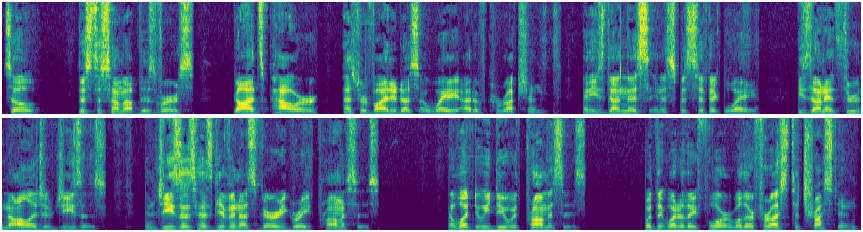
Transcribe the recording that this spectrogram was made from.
So, just to sum up this verse, God's power has provided us a way out of corruption. And he's done this in a specific way. He's done it through knowledge of Jesus. And Jesus has given us very great promises. Now, what do we do with promises? What, they, what are they for? Well, they're for us to trust in.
